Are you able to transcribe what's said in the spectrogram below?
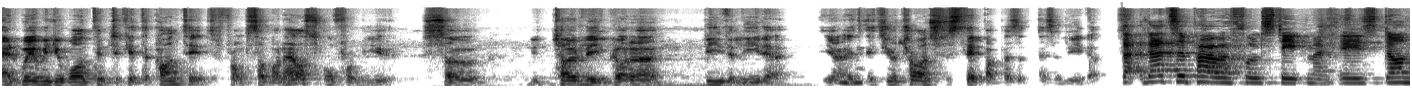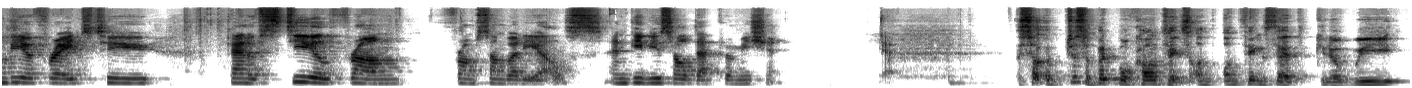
and where would you want them to get the content from someone else or from you? So, you totally got to be the leader. You know, it's, mm-hmm. it's your chance to step up as a, as a leader. that, that's a powerful statement is don't be afraid to kind of steal from from somebody else and give yourself that permission Yeah. so uh, just a bit more context on, on things that you know we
